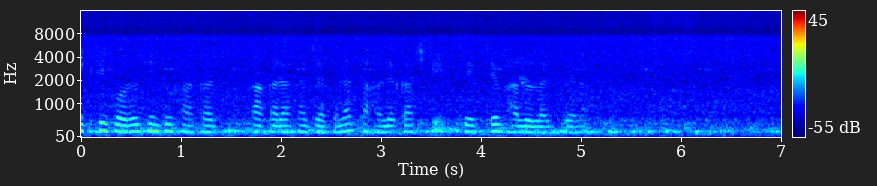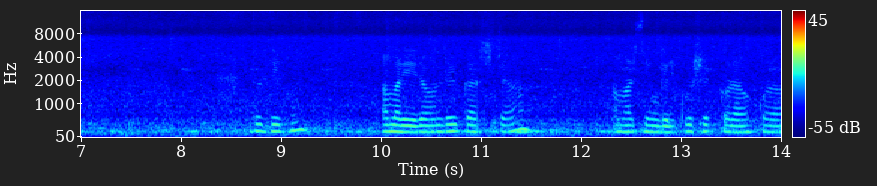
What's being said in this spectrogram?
একটি করো কিন্তু ফাঁকা ফাঁকা রাখা যাবে না, তাহলে কাজটি দেখতে ভালো লাগবে না। তো দেখুন, আমার এই রাউন্ডের কাজটা আমার সিঙ্গেল ক্রোশেট করা করা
